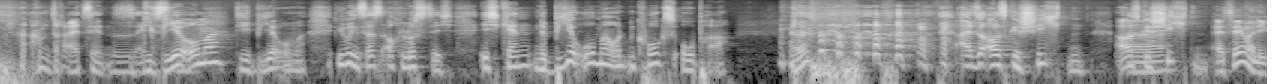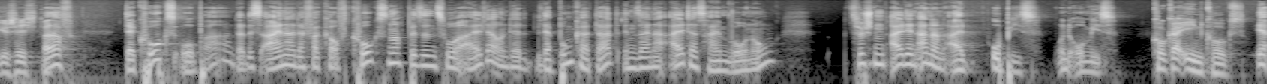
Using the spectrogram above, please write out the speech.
Am 13.06. Die Bieroma? Die Bieroma. Übrigens, das ist auch lustig. Ich kenne eine Bieroma und einen Koksopa. Also aus Geschichten. Aus Geschichten. Erzähl mal die Geschichte. Pass auf, der Koksopa, das ist einer, der verkauft Koks noch bis ins hohe Alter und der, der bunkert das in seiner Altersheimwohnung zwischen all den anderen Alt Opis und Omis. Kokain-Koks. Ja.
